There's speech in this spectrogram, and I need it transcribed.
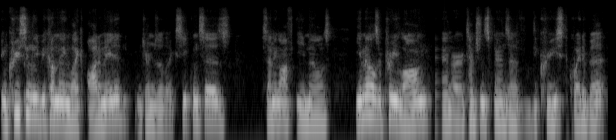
increasingly becoming like automated in terms of like sequences, sending off emails. Emails are pretty long and our attention spans have decreased quite a bit.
